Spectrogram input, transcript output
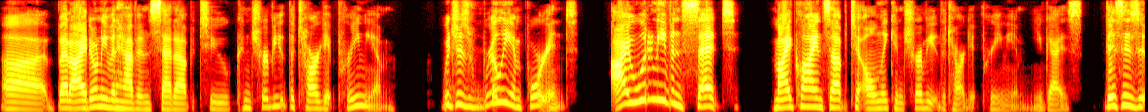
Uh, but I don't even have him set up to contribute the target premium, which is really important. I wouldn't even set my clients up to only contribute the target premium, you guys. This is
